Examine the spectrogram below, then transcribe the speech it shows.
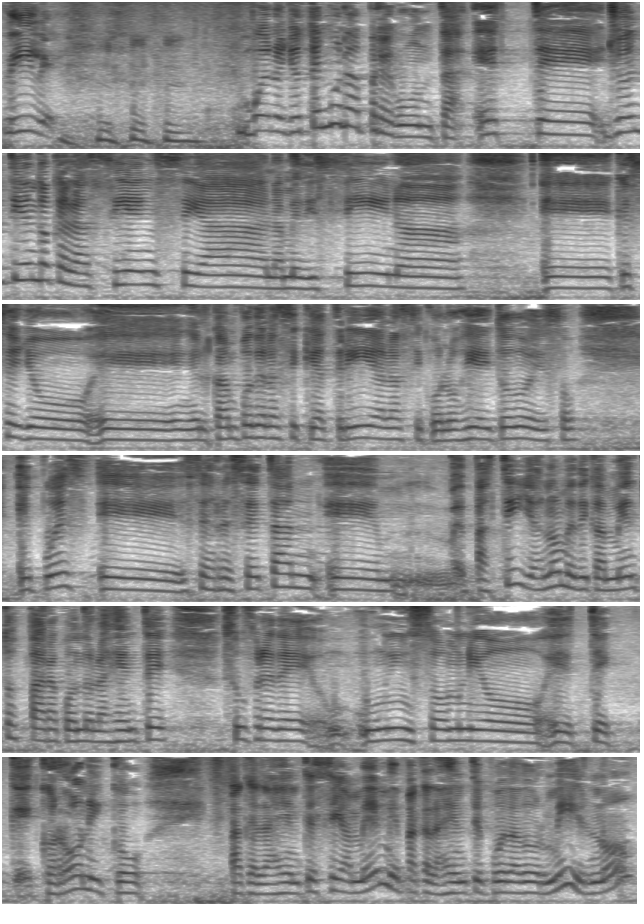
Dile. Bueno, yo tengo una pregunta. Este, yo entiendo que la ciencia, la medicina, eh, qué sé yo, eh, en el campo de la psiquiatría, la psicología y todo eso, eh, pues eh, se recetan eh, pastillas, ¿no? Medicamentos para cuando la gente sufre de un, insomnio este, crónico, para que la gente sea meme, para que la gente pueda dormir, ¿no?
